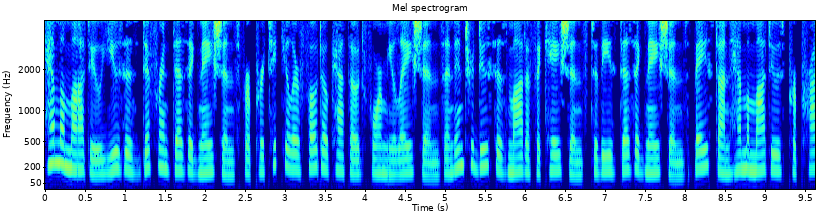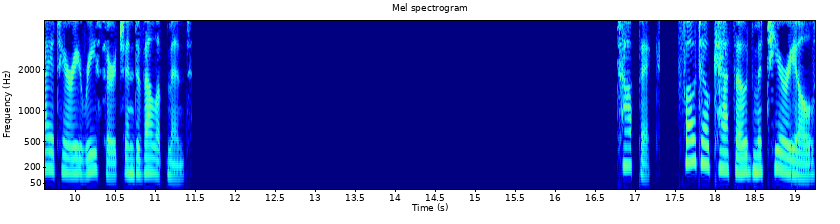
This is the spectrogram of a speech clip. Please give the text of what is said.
Hamamatsu uses different designations for particular photocathode formulations and introduces modifications to these designations based on Hamamatsu's proprietary research and development. Topic: Photocathode materials.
